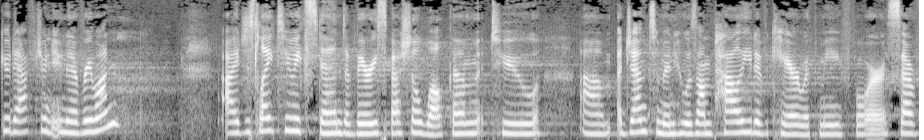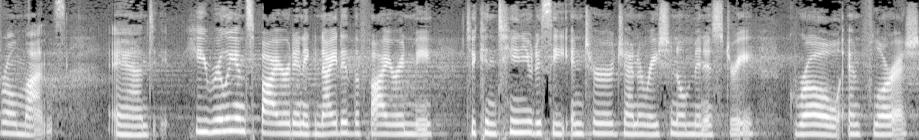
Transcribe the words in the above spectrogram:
Good afternoon, everyone. I'd just like to extend a very special welcome to um, a gentleman who was on palliative care with me for several months. And he really inspired and ignited the fire in me to continue to see intergenerational ministry grow and flourish.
